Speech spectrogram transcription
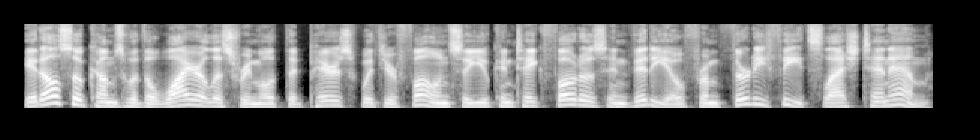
It also comes with a wireless remote that pairs with your phone so you can take photos and video from 30 feet 10m.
